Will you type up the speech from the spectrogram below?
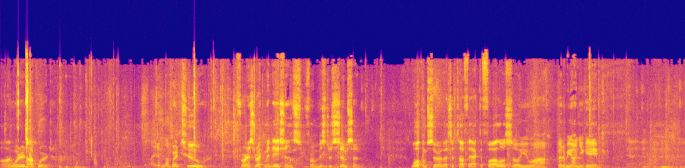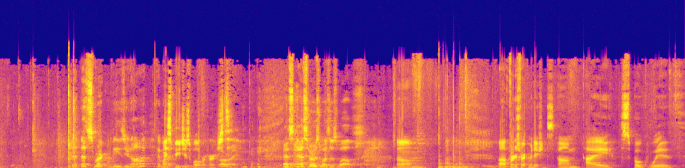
Onward and upward. Item number two, furnace recommendations from Mr. Simpson. Welcome, sir. That's a tough act to follow, so you uh, better be on your game. That, that smirk means you're not? Come My on. speech is well rehearsed. All right. As, as hers was as well. Um, uh, furnace recommendations. Um, I spoke with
